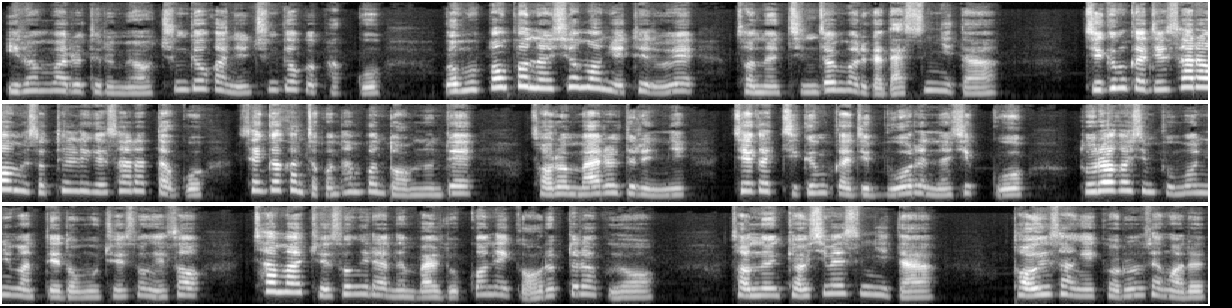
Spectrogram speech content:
이런 말을 들으며 충격 아닌 충격을 받고 너무 뻔뻔한 시어머니의 태도에 저는 진절머리가 났습니다. 지금까지 살아오면서 틀리게 살았다고 생각한 적은 한 번도 없는데 저런 말을 들으니 제가 지금까지 무얼 했나 싶고 돌아가신 부모님한테 너무 죄송해서 차마 죄송이라는 말도 꺼내기 어렵더라고요. 저는 결심했습니다. 더 이상의 결혼 생활을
